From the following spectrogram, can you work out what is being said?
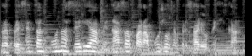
representan una seria amenaza para muchos empresarios mexicanos,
